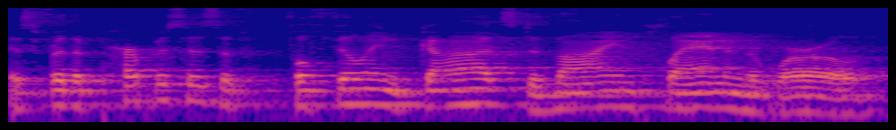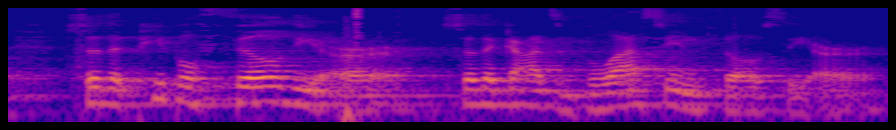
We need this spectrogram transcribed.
is for the purposes of fulfilling God's divine plan in the world, so that people fill the earth, so that God's blessing fills the earth.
